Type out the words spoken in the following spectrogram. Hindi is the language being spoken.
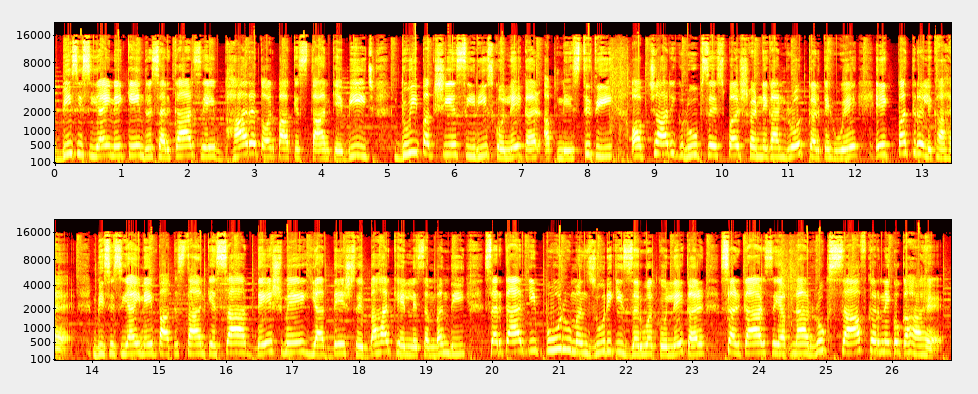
बीसीसीआई ने केंद्र सरकार से भारत और पाकिस्तान के बीच द्विपक्षीय सीरीज़ को लेकर अपनी स्थिति औपचारिक रूप से स्पष्ट करने का अनुरोध करते हुए एक पत्र लिखा है। बीसीसीआई ने पाकिस्तान के साथ देश में या देश से बाहर खेलने संबंधी सरकार की पूर्व मंजूरी की ज़रूरत को लेकर सरकार से अपना रुख साफ़ करने को कहा है।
